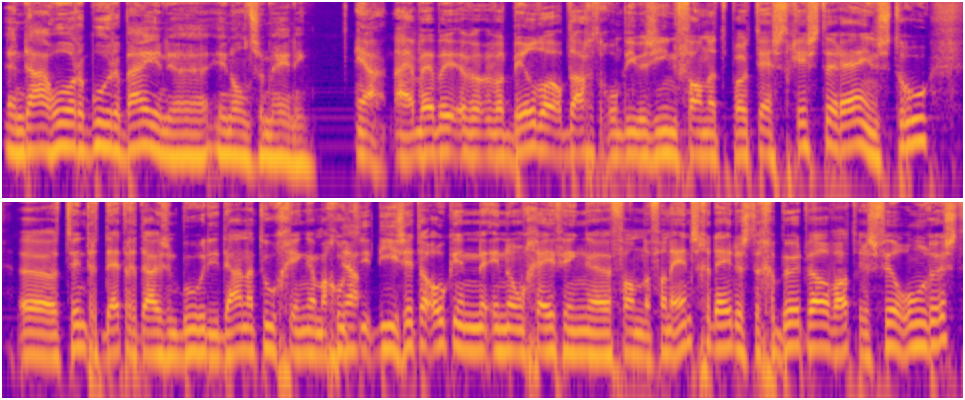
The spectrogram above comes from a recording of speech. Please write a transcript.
En daar horen boeren bij in, in onze mening. Ja, nou ja, we hebben wat beelden op de achtergrond die we zien van het protest gisteren hè, in Stroe. Uh, 20, 30.000 boeren die daar naartoe gingen. Maar goed, ja. die, die, zitten ook in, in de omgeving van, van Enschede. Dus er gebeurt wel wat. Er is veel onrust.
